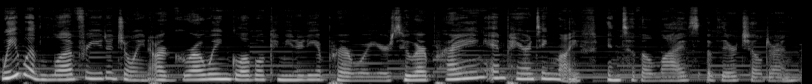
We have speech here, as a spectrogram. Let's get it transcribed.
We would love for you to join our growing global community of prayer warriors who are praying and parenting life into the lives of their children.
